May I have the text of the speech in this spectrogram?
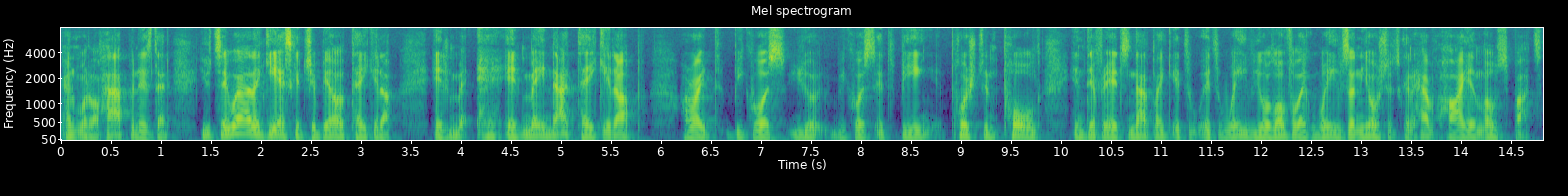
And what will happen is that you'd say, well, the gasket should be able to take it up. It may, it may not take it up. all right, because you because it's being pushed and pulled in different. It's not like it's it's wavy all over like waves on the ocean. It's going to have high and low spots.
